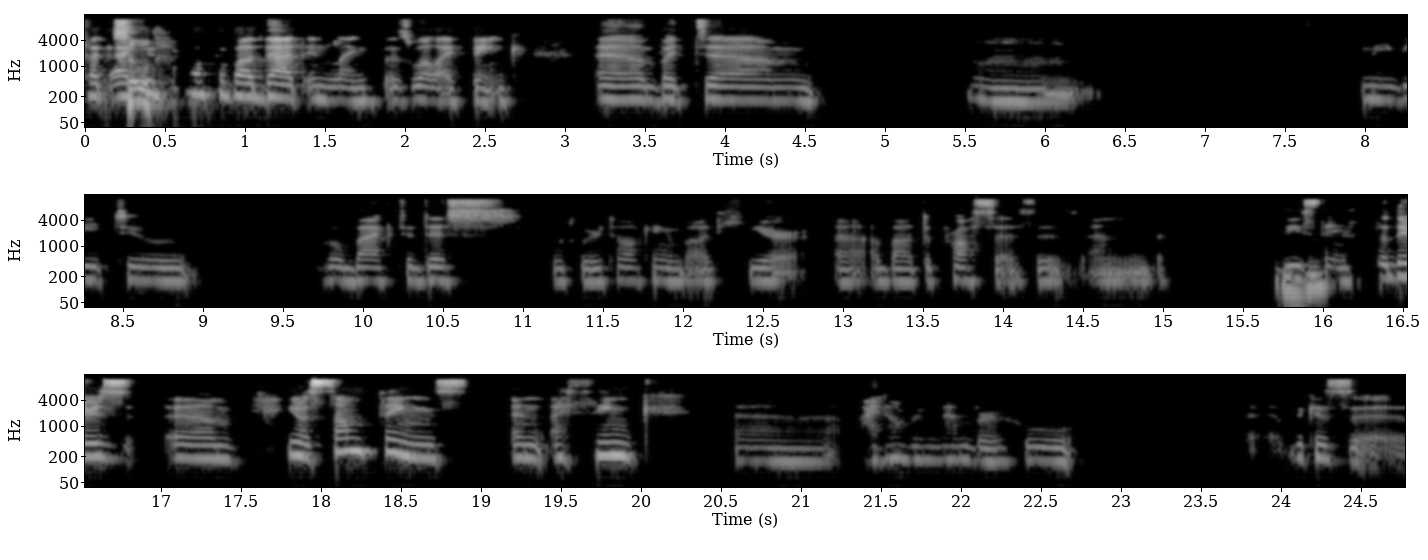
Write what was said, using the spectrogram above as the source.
but so, i could talk about that in length as well i think uh, but um, um, maybe to go back to this what we're talking about here uh, about the processes and these mm-hmm. things so there's um, you know some things and I think uh, I don't remember who uh, because uh,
